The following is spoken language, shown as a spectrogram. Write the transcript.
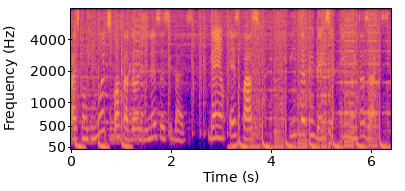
faz com que muitos portadores de necessidades ganham espaço e independência em muitas áreas.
